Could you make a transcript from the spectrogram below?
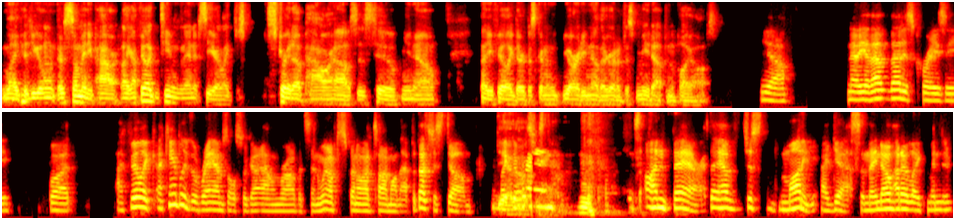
Like you go, there's so many power. Like I feel like the teams in the NFC are like just straight up powerhouses too, you know, that you feel like they're just gonna you already know they're gonna just meet up in the playoffs. Yeah. No, yeah, that that is crazy, but I feel like I can't believe the Rams also got Allen Robinson. We don't have to spend a lot of time on that, but that's just dumb. Yeah, the that was just. It's unfair. They have just money, I guess, and they know how to like mani-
